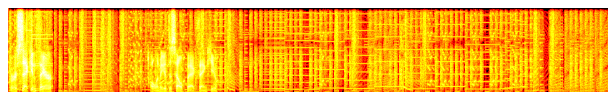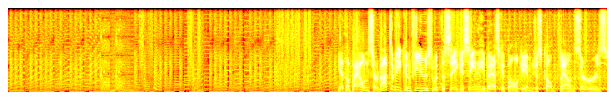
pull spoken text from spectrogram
for a second there. Oh, let me get this health back, thank you. Yeah, the Bouncer. Not to be confused with the Sega CD basketball game just called Bouncers.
